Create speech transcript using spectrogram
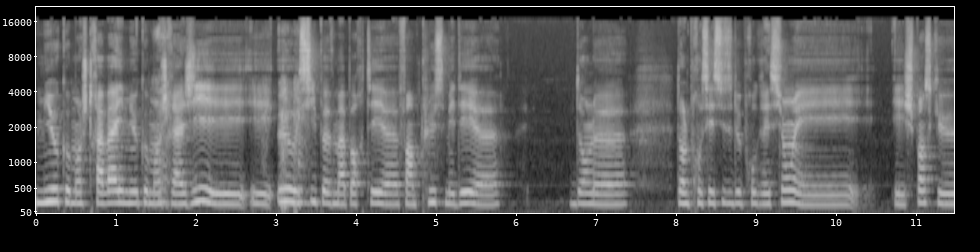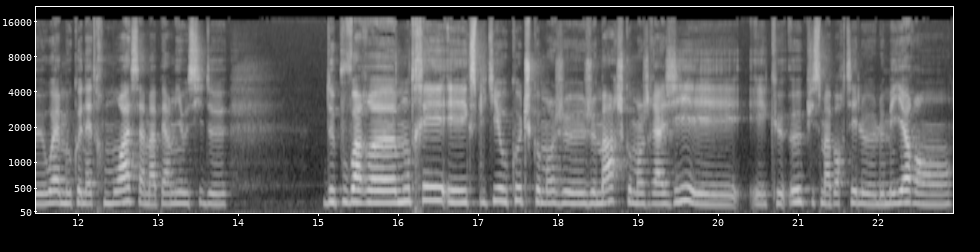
mieux comment je travaille, mieux comment je réagis, et, et eux aussi peuvent m'apporter, euh, enfin plus m'aider euh, dans, le, dans le processus de progression. Et, et je pense que ouais, me connaître moi, ça m'a permis aussi de de pouvoir euh, montrer et expliquer aux coachs comment je, je marche, comment je réagis et, et que eux puissent m'apporter le, le, meilleur en,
